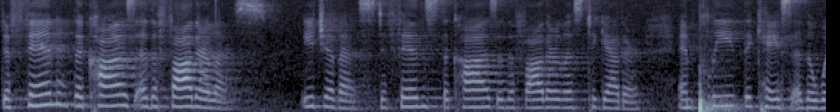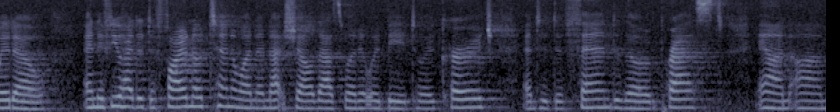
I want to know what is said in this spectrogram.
Defend the cause of the fatherless. Each of us defends the cause of the fatherless together and plead the case of the widow. And if you had to define Otino Waa in a nutshell, that's what it would be to encourage and to defend the oppressed and, um,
